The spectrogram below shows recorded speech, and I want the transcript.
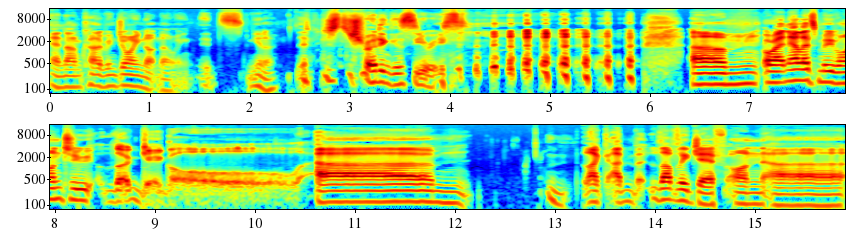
and I'm kind of enjoying not knowing. It's you know, it's just Schrodinger's series. um, all right, now let's move on to the giggle. Um, like uh, lovely Jeff on uh,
